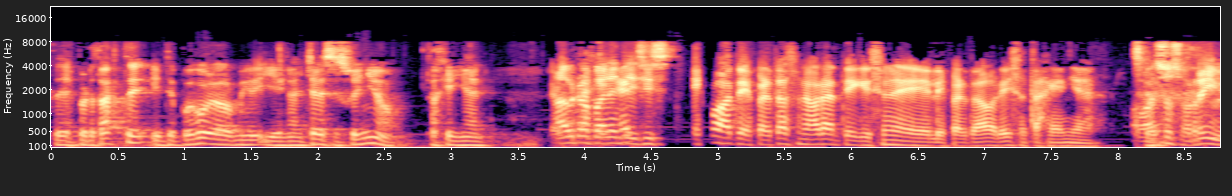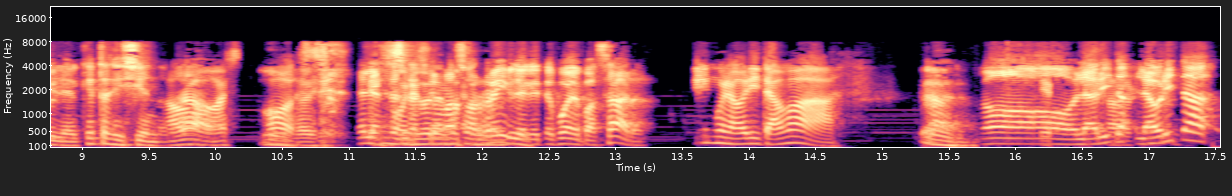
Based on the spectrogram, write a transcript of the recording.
te despertaste y te puedes volver a dormir y enganchar ese sueño, está genial. Abro paréntesis. Es cuando te despertás una hora antes de que suene el despertador, eso está genial. Oh, eso es horrible. ¿Qué estás diciendo? No, Bravo. es Oh, sí. es la sensación más horrible. que te puede pasar. Tengo una horita más. Claro. No, la horita, Ah, la horita,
